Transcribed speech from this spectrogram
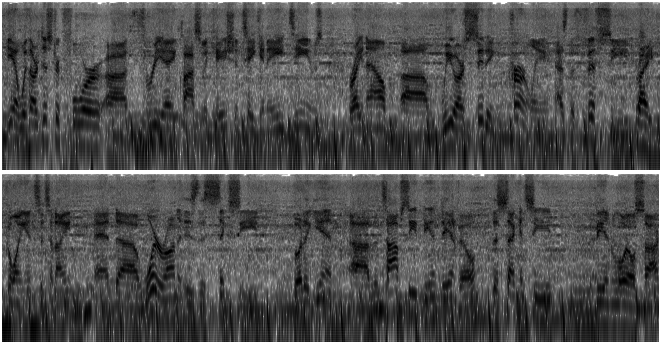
Yeah, with our District 4 uh, 3A classification taking eight teams, right now uh, we are sitting currently as the fifth seed Right. going into tonight, and uh, Warrior Run is the sixth seed. But again, uh, the top seed being Danville, the second seed being Loyalsock,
